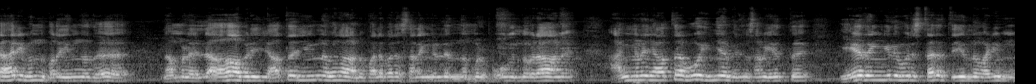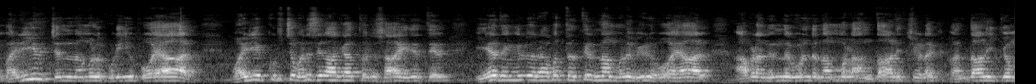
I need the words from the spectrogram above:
കാര്യമെന്ന് പറയുന്നത് നമ്മളെല്ലാവരും യാത്ര ചെയ്യുന്നവരാണ്. പല പല സ്ഥലങ്ങളിൽ നമ്മൾ പോകുന്നവരാണ്. അങ്ങനെ യാത്ര പോയി ഇങ്ങനെ വരുന്ന സമയത്ത് ഏതെങ്കിലും ഒരു സ്ഥലത്ത് ചെന്ന് വഴി വഴിയിൽ ചെന്ന് നമ്മൾ കുടുങ്ങിപ്പോയാൽ വഴിയെക്കുറിച്ച് മനസ്സിലാക്കാത്ത ഒരു സാഹചര്യത്തിൽ ഏതെങ്കിലും ഒരു അബദ്ധത്തിൽ നമ്മൾ വീട് പോയാൽ അവിടെ നിന്നുകൊണ്ട് നമ്മൾ അന്താളിച്ച് കിട അന്താളിക്കും.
